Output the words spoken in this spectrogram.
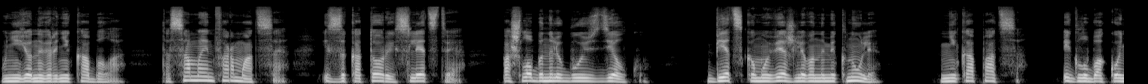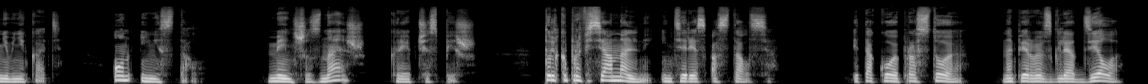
У нее наверняка была та самая информация, из-за которой следствие пошло бы на любую сделку. Бедскому вежливо намекнули не копаться и глубоко не вникать. Он и не стал. Меньше знаешь, крепче спишь. Только профессиональный интерес остался. И такое простое, на первый взгляд, дело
